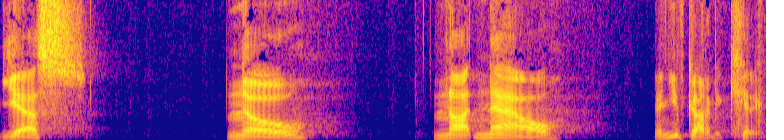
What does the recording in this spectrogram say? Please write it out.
yes, no, not now, and you've got to be kidding.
